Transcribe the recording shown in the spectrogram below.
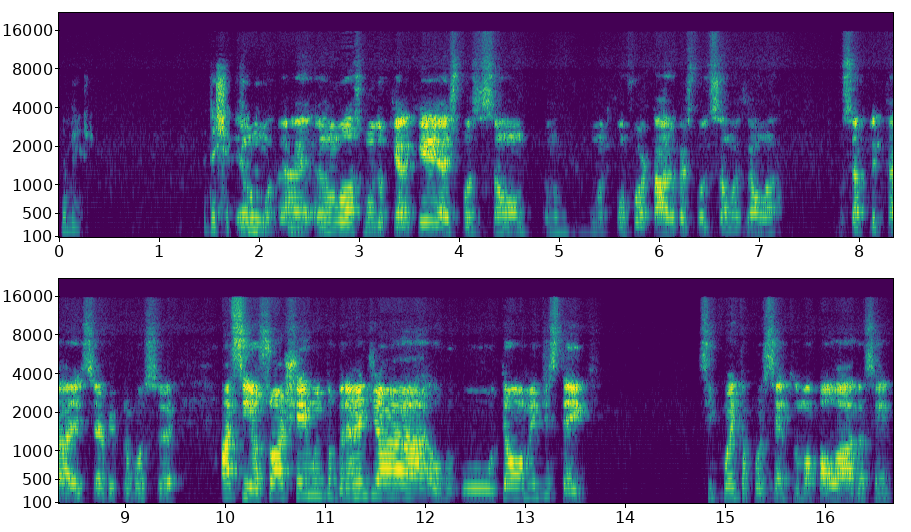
do mês. Deixa aqui. Eu não, é, eu não gosto muito do Kelly, que a exposição, eu não fico muito confortável com a exposição, mas é uma. Você aplicar e servir para você. Assim, eu só achei muito grande a, o, o teu aumento de stake. 50% numa paulada, assim.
